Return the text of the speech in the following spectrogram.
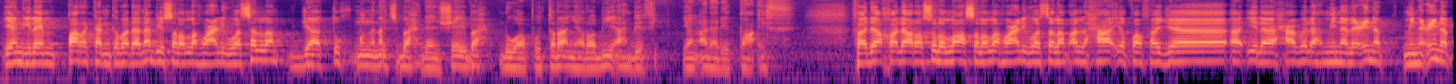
yang dilemparkan kepada Nabi sallallahu alaihi wasallam jatuh mengenai Isbah dan Syaibah dua putranya Rabi'ah bin yang ada di Taif. Fadakhala Rasulullah sallallahu alaihi wasallam al-ha'ita fajaa ila hablah min al-'inab min 'inab.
